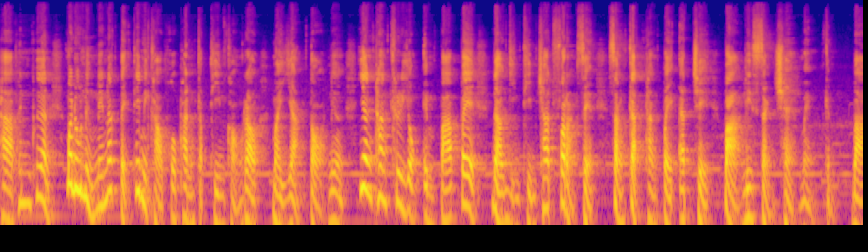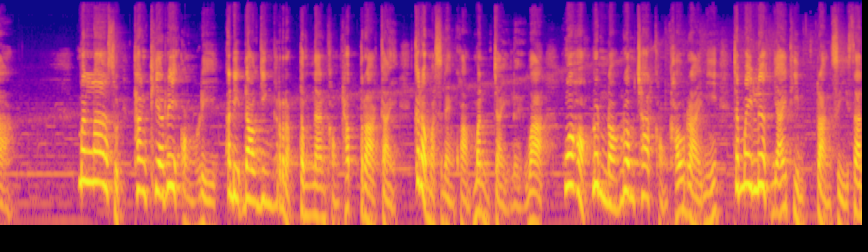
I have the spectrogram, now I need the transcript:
พาเพื่อนๆ มาดูหนึ่งในนักเตะที่มีข่าวพัวพันกับทีมของเรามาอย่างต่อเนื่องอย่างทางคริยงเอ็มปาเป้ดาวหญิงทีมชาติฝรั่งเศส สังกัดทางไปแอตเช ปารีสแซงต์แชร์แมงกันบ้าง เมันล่าสุดทางเทียรี่อองรี อดีตดาวยิงระดับตำนานของทัพตราไก่ ก็ออกมาแสดงความมั่นใจเลยว่า หัวหอกรุ่นน้องร่วมชาติของเขารายนี้ จะไม่เลือกย้ายทีมกลางซีซั่น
